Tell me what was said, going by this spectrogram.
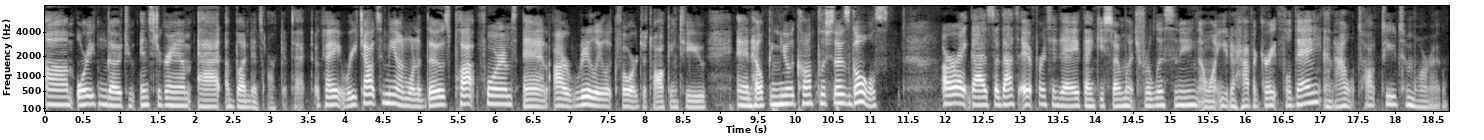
um, or you can go to Instagram at Abundance Architect. Okay, reach out to me on one of those platforms, and I really look forward to talking to you and helping you accomplish those goals. All right, guys, so that's it for today. Thank you so much for listening. I want you to have a grateful day, and I will talk to you tomorrow.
